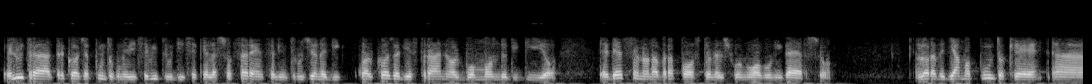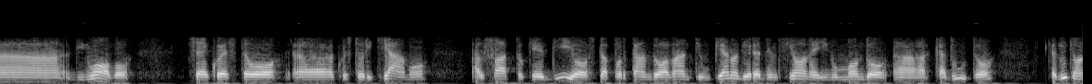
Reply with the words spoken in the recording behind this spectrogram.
e lui tra le altre cose appunto come dicevi tu dice che la sofferenza è l'intrusione di qualcosa di estraneo al buon mondo di Dio ed esso non avrà posto nel suo nuovo universo. Allora vediamo appunto che uh, di nuovo c'è questo, uh, questo, richiamo al fatto che Dio sta portando avanti un piano di redenzione in un mondo uh, caduto, caduto,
